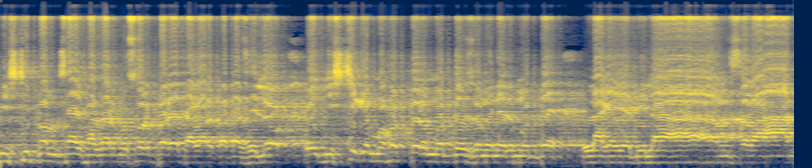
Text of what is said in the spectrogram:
বৃষ্টি পঞ্চাশ হাজার বছর পরে দেওয়ার কথা ছিল, ওই বৃষ্টিকে মুহূর্তের মধ্যে, জমিনের মধ্যে লাগাইয়া দিলাম। সোহান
